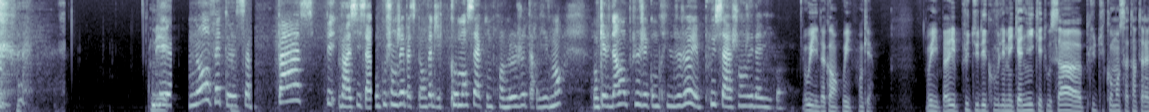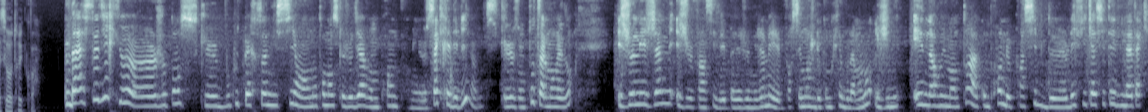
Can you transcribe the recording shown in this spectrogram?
Mais, Mais euh, non, en fait, euh, ça passe. Enfin, si, ça a beaucoup changé parce qu'en fait, j'ai commencé à comprendre le jeu tardivement. Donc, évidemment, plus j'ai compris le jeu et plus ça a changé d'avis, quoi. oui, d'accord, oui, ok. Oui, bah oui, plus tu découvres les mécaniques et tout ça, plus tu commences à t'intéresser au truc, quoi. Bah, c'est-à-dire que euh, je pense que beaucoup de personnes ici, en entendant ce que je veux dire, vont me prendre pour une sacrée débile, parce qu'elles ont totalement raison. Et je n'ai jamais, je, enfin si, je n'ai jamais, forcément je l'ai compris au bout d'un moment, et j'ai mis énormément de temps à comprendre le principe de l'efficacité d'une attaque.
